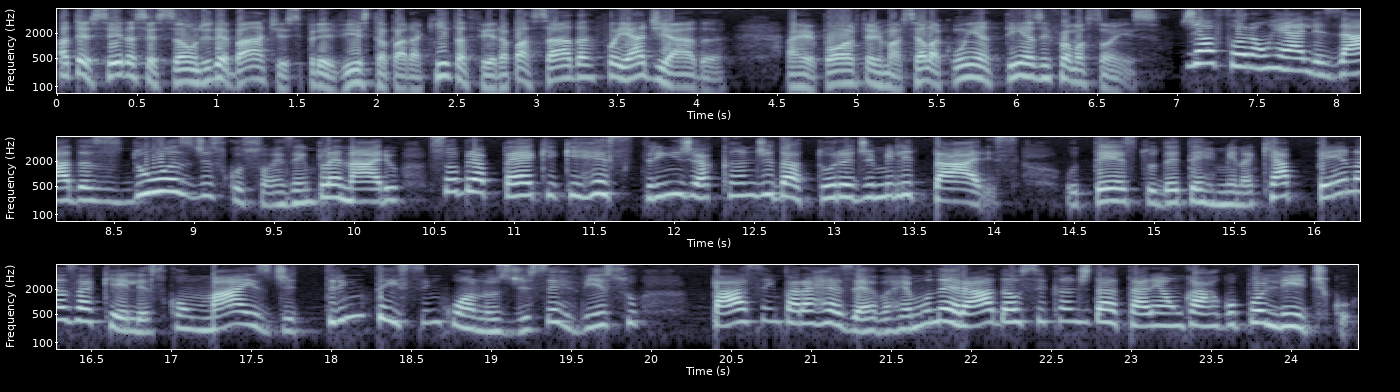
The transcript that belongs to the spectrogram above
A terceira sessão de debates, prevista para quinta-feira passada, foi adiada. A repórter Marcela Cunha tem as informações. Já foram realizadas duas discussões em plenário sobre a PEC que restringe a candidatura de militares. O texto determina que apenas aqueles com mais de 35 anos de serviço passem para a reserva remunerada ao se candidatarem a um cargo político.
